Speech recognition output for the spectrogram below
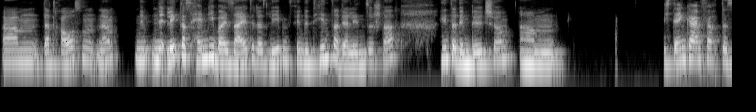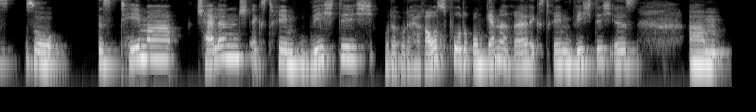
ähm, da draußen, ne? Nimm, ne, leg das Handy beiseite, das Leben findet hinter der Linse statt, hinter dem Bildschirm. Ähm, ich denke einfach, dass so das Thema Challenge extrem wichtig oder, oder Herausforderung generell extrem wichtig ist, ähm,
